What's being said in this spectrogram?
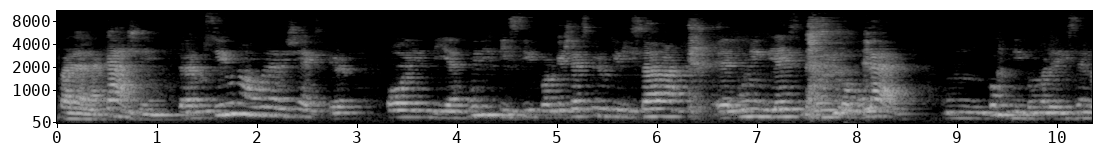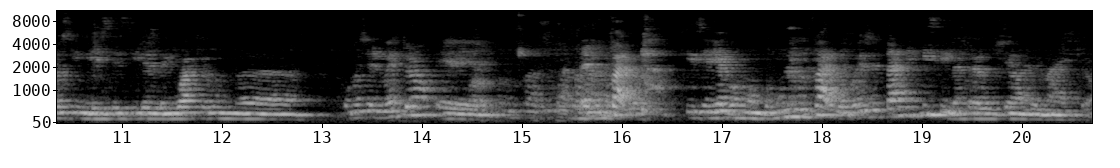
para la calle. Traducir una obra de Shakespeare hoy en día es muy difícil porque Shakespeare utilizaba eh, un inglés muy popular un cockney, como le dicen los ingleses, y el lenguaje, un, uh, ¿cómo es el nuestro? Eh, el lunfardo, que sería como, como un lunfardo, por eso es tan difícil la traducción del maestro.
